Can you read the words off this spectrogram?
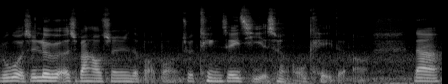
如果是六月二十八号生日的宝宝，就听这一期也是很 OK 的啊。那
